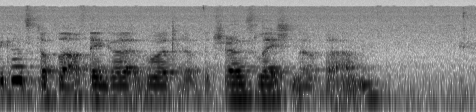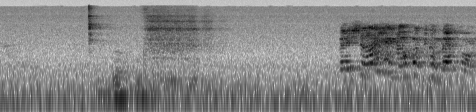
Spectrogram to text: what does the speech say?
I can't stop laughing at what of the translation of um. Wait, should I hang up and come back on?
